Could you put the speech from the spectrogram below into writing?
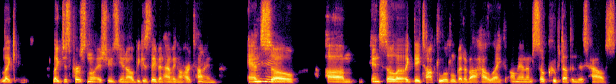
like like just personal issues, you know, because they've been having a hard time, and mm-hmm. so um and so like they talked a little bit about how like oh man i'm so cooped up in this house.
